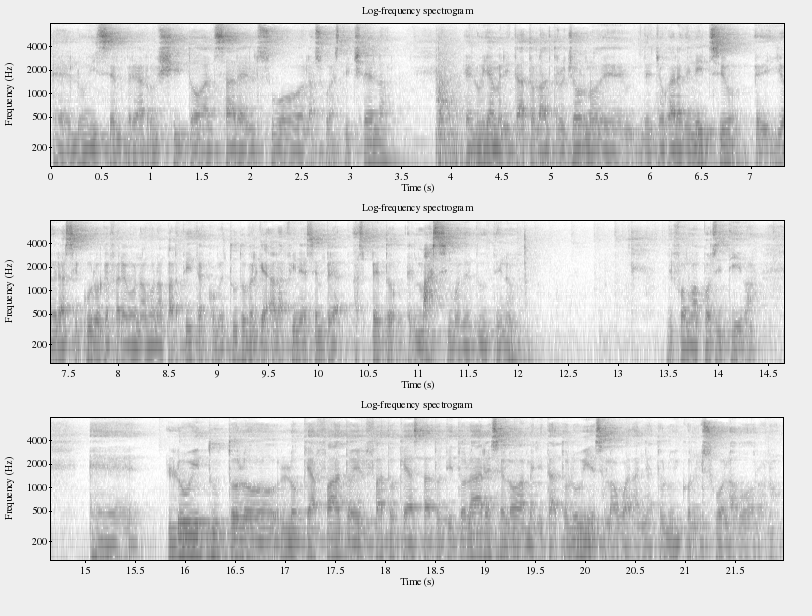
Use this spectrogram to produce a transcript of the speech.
Eh, lui sempre è riuscito a alzare suo, la sua asticella e lui ha meritato l'altro giorno di giocare d'inizio e io ero sicuro che farebbe una buona partita come tutto perché alla fine sempre aspetto il massimo di tutti, no? di forma positiva. Eh, lui tutto lo, lo, che ha fatto e il fatto che è stato titolare se lo ha meritato lui e se lo ha guadagnato lui con il suo lavoro. No?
